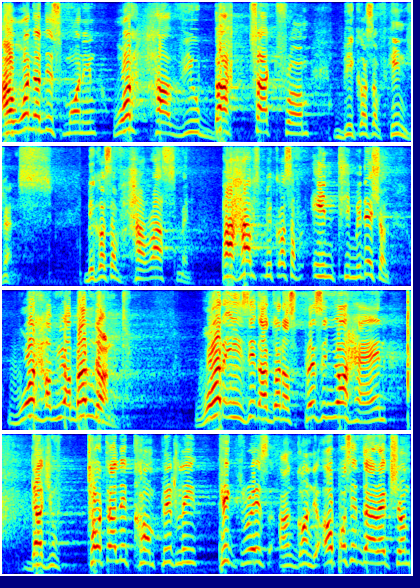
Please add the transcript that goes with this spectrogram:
I wonder this morning what have you backtracked from because of hindrance, because of harassment, perhaps because of intimidation? What have you abandoned? What is it that God has placed in your hand that you've totally, completely picked race and gone the opposite direction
